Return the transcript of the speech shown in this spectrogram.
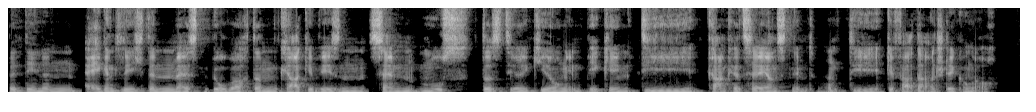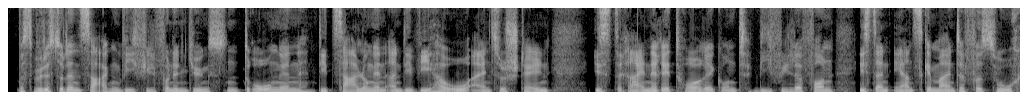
bei denen eigentlich den meisten Beobachtern klar gewesen sein muss, dass die Regierung in Peking die Krankheit sehr ernst nimmt und die Gefahr der Ansteckung auch. Was würdest du denn sagen, wie viel von den jüngsten Drohungen, die Zahlungen an die WHO einzustellen, ist reine Rhetorik und wie viel davon ist ein ernst gemeinter Versuch,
